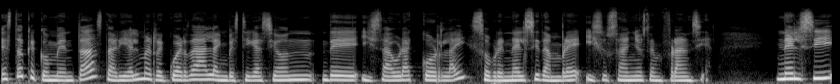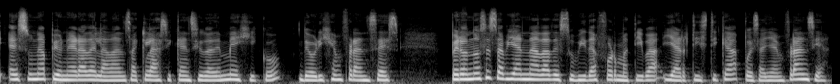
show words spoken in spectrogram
Esto que comentas, Dariel, me recuerda a la investigación de Isaura Corlay sobre Nelsie Dambré y sus años en Francia. Nelsie es una pionera de la danza clásica en Ciudad de México, de origen francés, pero no se sabía nada de su vida formativa y artística pues allá en Francia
